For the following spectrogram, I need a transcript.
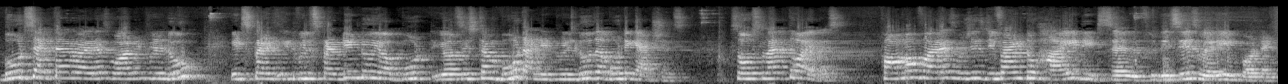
Boot sector virus, what it will do? It spread. It will spread into your boot, your system boot, and it will do the booting actions. So stealth virus, form of virus which is defined to hide itself. This is very important.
